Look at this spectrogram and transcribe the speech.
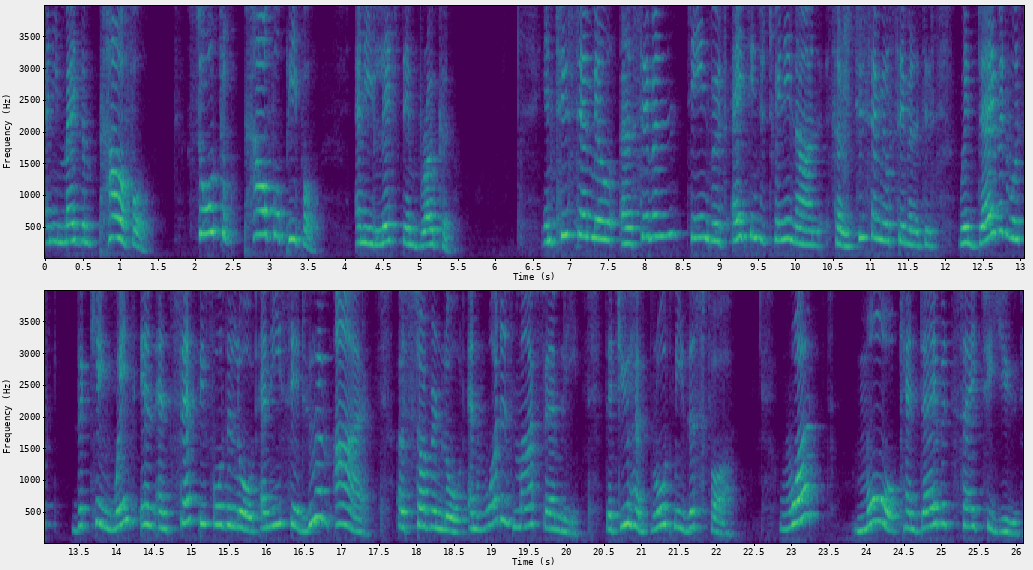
and he made them powerful. Saul took powerful people and he left them broken in 2 samuel uh, 17 verse 18 to 29 sorry 2 samuel 7 it says when david was the king went in and sat before the Lord, and he said, Who am I, O sovereign Lord, and what is my family that you have brought me this far? What more can David say to you?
